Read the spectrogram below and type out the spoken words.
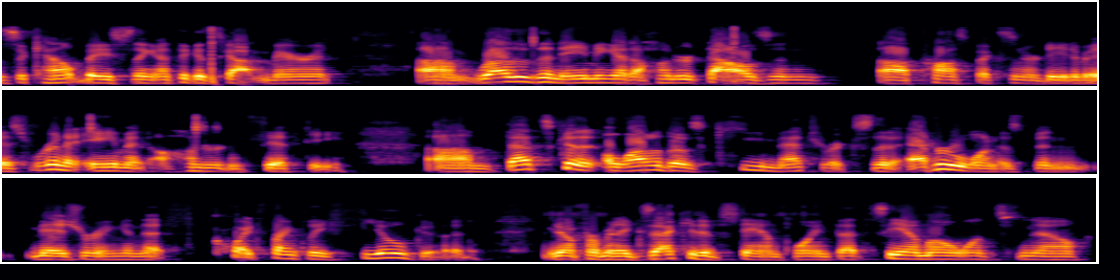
this account-based thing. I think it's got merit. Um, rather than aiming at a 100,000 uh, prospects in our database. We're going to aim at 150. Um, that's going to a lot of those key metrics that everyone has been measuring and that, quite frankly, feel good. You know, from an executive standpoint, that CMO wants to know,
